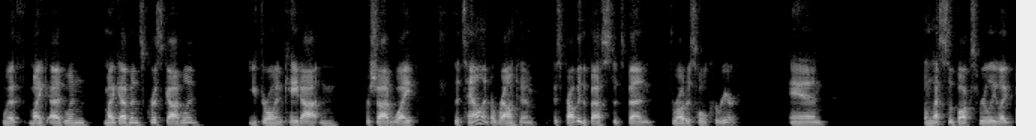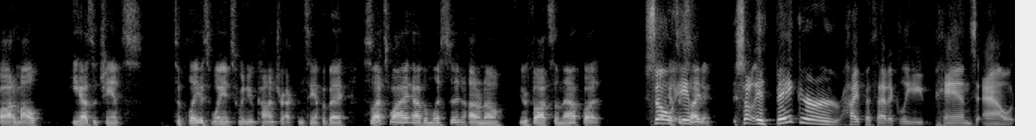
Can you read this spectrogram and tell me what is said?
with Mike Edwin, Mike Evans, Chris Godwin. You throw in Cade Otton, Rachaad White. The talent around him is probably the best it's been throughout his whole career. And unless the Bucs really like bottom out, he has a chance to play his way into a new contract in Tampa Bay. So that's why I have him listed. I don't know your thoughts on that, but so it's if, exciting. So if Baker hypothetically pans out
